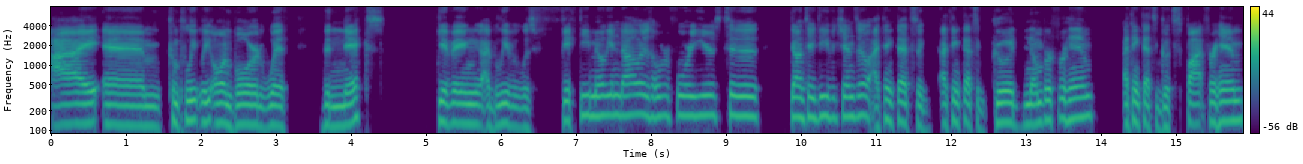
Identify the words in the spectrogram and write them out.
I am completely on board with the Knicks giving, I believe it was fifty million dollars over four years to Donte DiVincenzo. I think that's a I think that's a good number for him. I think that's a good spot for him.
